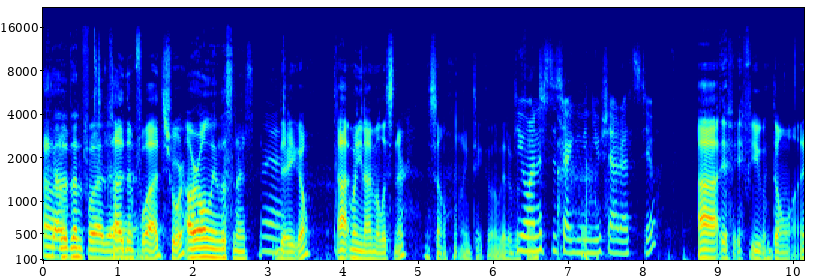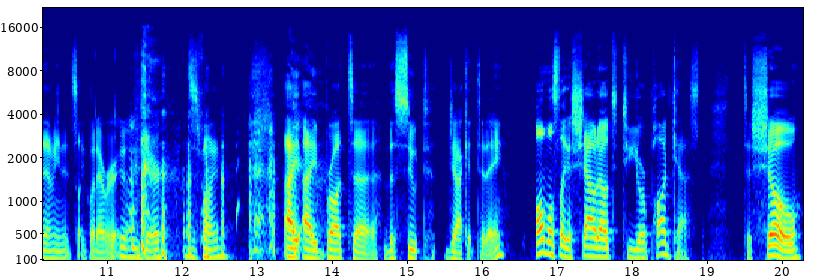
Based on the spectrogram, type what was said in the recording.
Khalid and Fuad. yeah, Khalid yeah. and Fuad, sure. Our only listeners. Yeah. There you go. Uh, I mean, I'm a listener, so I can take a bit of Do you want us to start giving you shout outs too? Uh, if, if you don't want, I mean, it's like whatever. I don't care. It's fine. I, I brought uh, the suit jacket today, almost like a shout out to your podcast to show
